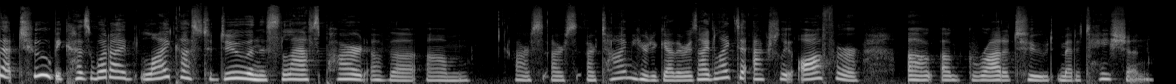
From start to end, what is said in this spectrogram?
that too because what I'd like us to do in this last part of the um, our, our our time here together is I'd like to actually offer a, a gratitude meditation,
